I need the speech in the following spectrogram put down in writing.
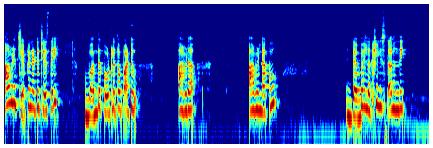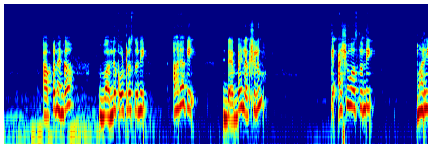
ఆవిడ చెప్పినట్టు చేస్తే వంద కోట్లతో పాటు ఆవిడ ఆవిడ నాకు డెబ్బై లక్షలు ఇస్తానుంది. అప్పనంగా వంద కోట్లు వస్తుంది అలాగే డెబ్బై లక్షలు క్యాషు వస్తుంది. మరి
